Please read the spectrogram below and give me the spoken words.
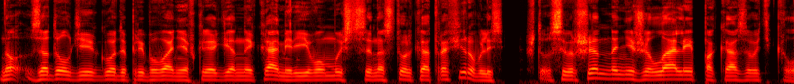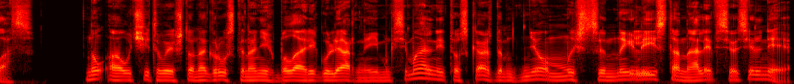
Но за долгие годы пребывания в криогенной камере его мышцы настолько атрофировались, что совершенно не желали показывать класс. Ну, а учитывая, что нагрузка на них была регулярной и максимальной, то с каждым днем мышцы ныли и стонали все сильнее.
